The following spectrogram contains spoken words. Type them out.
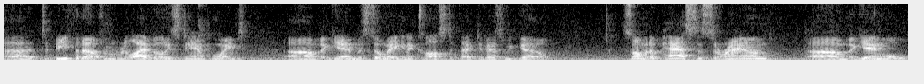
uh, to beef it up from a reliability standpoint, um, again, but still making it cost effective as we go. So I'm going to pass this around. Um, again, we'll,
